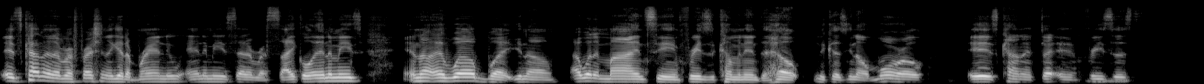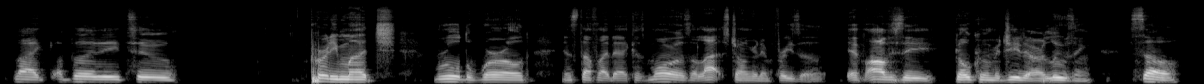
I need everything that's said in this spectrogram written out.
It's kind of refreshing to get a brand new enemy instead of recycle enemies you know, as well. But you know, I wouldn't mind seeing Frieza coming in to help because you know Moro is kind of threatening Frieza's like ability to pretty much rule the world and stuff like that. Because Moro is a lot stronger than Frieza. If obviously Goku and Vegeta are losing, so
